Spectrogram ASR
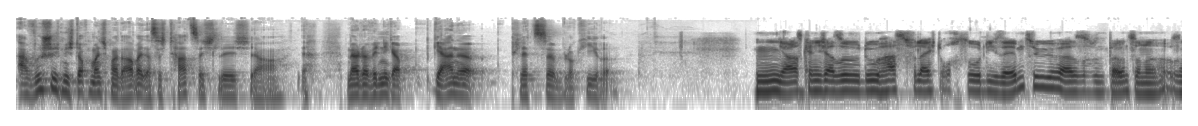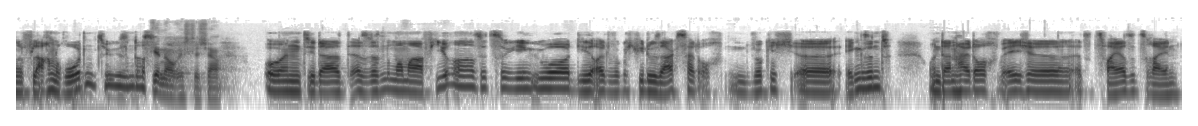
erwische ich mich doch manchmal dabei, dass ich tatsächlich, ja, mehr oder weniger gerne Plätze blockiere. Hm, ja, das kenne ich. Also du hast vielleicht auch so dieselben Züge. Also sind bei uns so eine, so eine flachen roten Züge sind das. Genau, richtig, ja. Und da, also das sind immer mal Vierer-Sitze gegenüber, die halt wirklich, wie du sagst, halt auch wirklich äh, eng sind. Und dann halt auch welche, also Zweiersitz rein.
